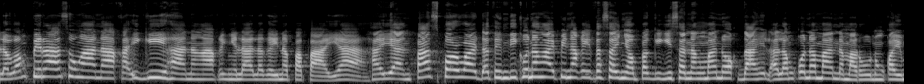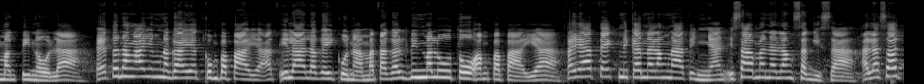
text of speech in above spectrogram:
Dalawang piraso nga na kaigihan ng aking ilalagay na papaya. Hayan, fast forward at hindi ko na nga ipinakita sa inyo ang pagigisa ng manok dahil alam ko naman na marunong kayo magtinola. Eto na nga yung nagayat kong papaya at ilalagay ko na matagal din maluto ang papaya. Kaya teknika na lang natin yan, isama na lang sa gisa. Alas 8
